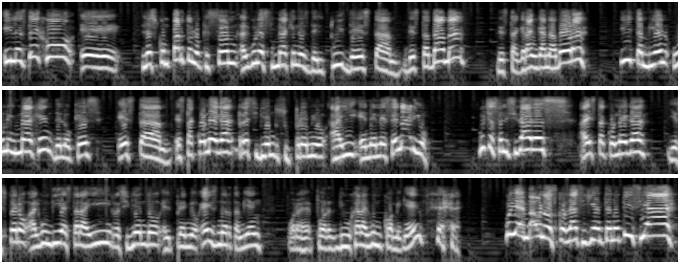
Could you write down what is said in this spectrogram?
Y les dejo eh, les comparto lo que son algunas imágenes del tweet de esta, de esta dama, de esta gran ganadora, y también una imagen de lo que es esta, esta colega recibiendo su premio ahí en el escenario. Muchas felicidades a esta colega y espero algún día estar ahí recibiendo el premio Eisner también por, por dibujar algún cómic. ¿eh? Muy bien, vámonos Vámonos con la siguiente noticia.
